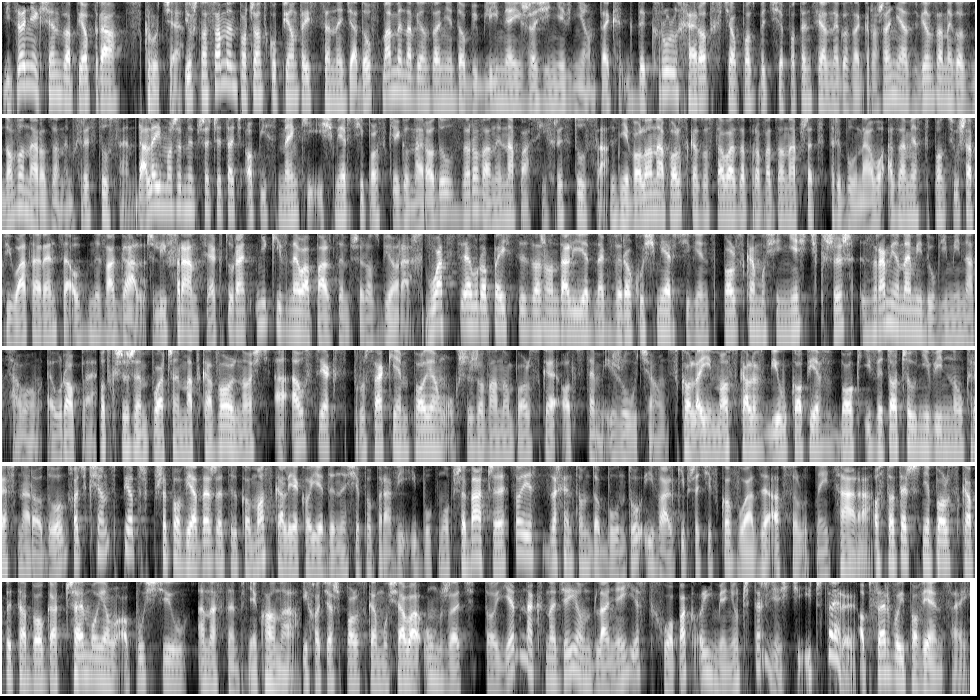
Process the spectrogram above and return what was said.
Widzenie księdza Piotra w skrócie. Już na samym początku piątej sceny dziadów mamy nawiązanie do biblijnej rzezi niewiniątek, gdy król Herod chciał pozbyć się potencjalnego zagrożenia związanego z nowonarodzonym Chrystusem. Dalej możemy przeczytać opis męki i śmierci polskiego narodu wzorowany na pasji Chrystusa. Zniewolona Polska została zaprowadzona przed trybunał, a zamiast Poncjusza Piłata ręce obmywa Gal, czyli Francja, która nie kiwnęła palcem przy rozbiorach. Władcy europejscy zażądali jednak wyroku śmierci, więc Polska musi nieść krzyż z ramionami długimi na całą Europę. Europę. Pod krzyżem płacze Matka Wolność, a Austriak z Prusakiem poją ukrzyżowaną Polskę octem i żółcią. Z kolei Moskal wbił kopię w bok i wytoczył niewinną krew narodu, choć ksiądz Piotr przepowiada, że tylko Moskal jako jedyny się poprawi i Bóg mu przebaczy, co jest zachętą do buntu i walki przeciwko władzy absolutnej cara. Ostatecznie Polska pyta Boga, czemu ją opuścił, a następnie kona. I chociaż Polska musiała umrzeć, to jednak nadzieją dla niej jest chłopak o imieniu 44. Obserwuj po więcej.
